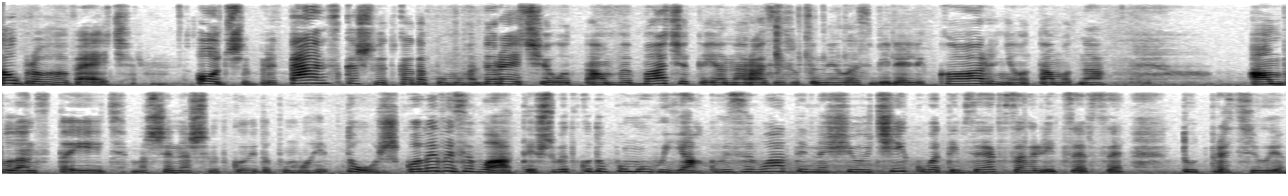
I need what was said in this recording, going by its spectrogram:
Доброго вечора. Отже, британська швидка допомога. До речі, от там ви бачите, я наразі зупинилась біля лікарні, от там одна амбуланс стоїть, машина швидкої допомоги. Тож, коли визивати швидку допомогу, як визивати, на що очікувати, як взагалі це все тут працює.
